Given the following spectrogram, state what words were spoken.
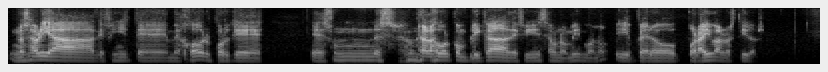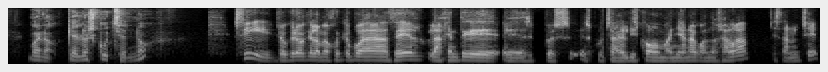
no sabría definirte mejor porque es, es, una labor complicada definirse a uno mismo, ¿no? Y, pero por ahí van los tiros. Bueno, que lo escuchen, ¿no? Sí, yo creo que lo mejor que puedan hacer la gente es pues, escuchar el disco mañana cuando salga, esta noche,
